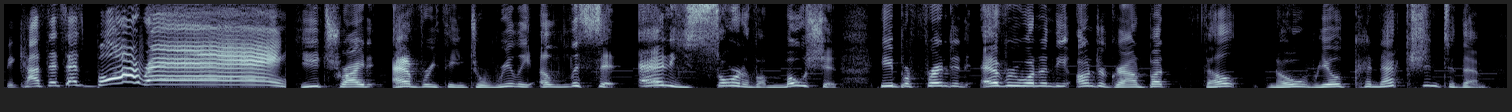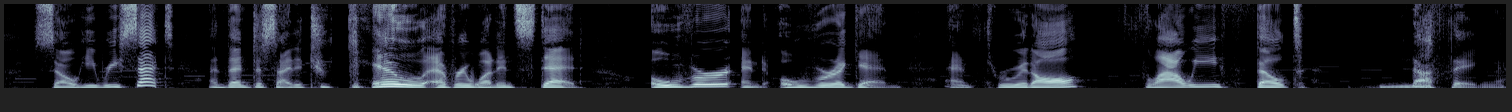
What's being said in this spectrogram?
because it says boring! He tried everything to really elicit any sort of emotion. He befriended everyone in the underground, but felt no real connection to them. So he reset and then decided to kill everyone instead, over and over again. And through it all, Flowey felt nothing.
